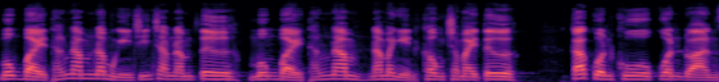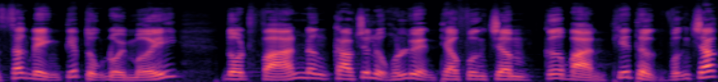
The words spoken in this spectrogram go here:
mùng 7 tháng 5 năm 1954, mùng 7 tháng 5 năm 2024. Các quân khu quân đoàn xác định tiếp tục đổi mới, đột phá nâng cao chất lượng huấn luyện theo phương châm cơ bản, thiết thực, vững chắc,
